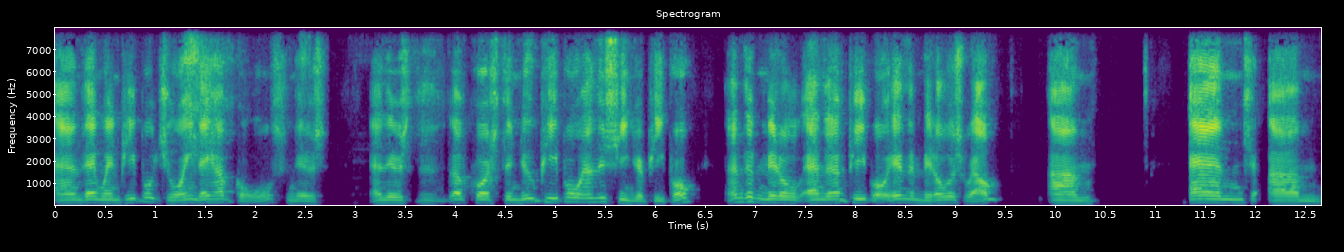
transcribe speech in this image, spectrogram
and then when people join, they have goals, and there's and there's the, of course the new people and the senior people and the middle and the people in the middle as well. Um, and um,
